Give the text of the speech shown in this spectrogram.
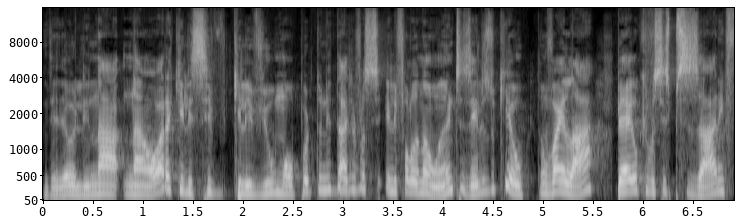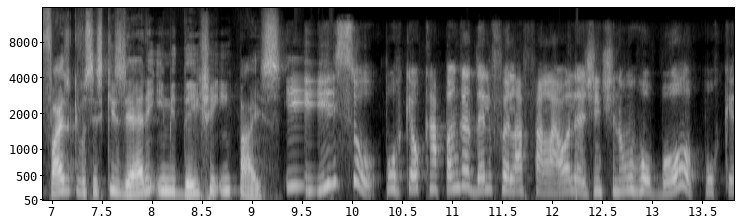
Entendeu? Ele, na, na hora que ele, se, que ele viu uma oportunidade, ele falou: não, antes eles do que eu. Então vai lá, pega o que vocês precisarem, faz o que vocês quiserem e me deixem em paz. E isso porque o capanga dele foi lá falar: olha, a gente não roubou porque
